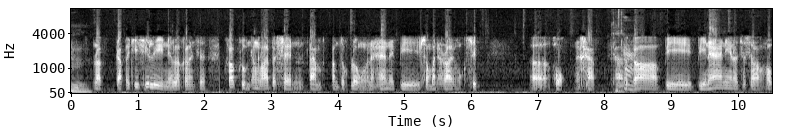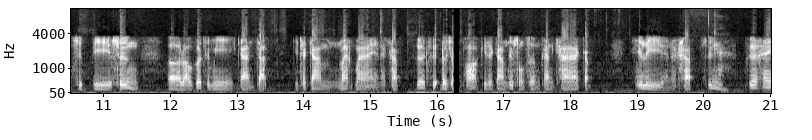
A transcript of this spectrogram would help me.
อืมำหรับกลับไปที่ชิลีเนี่ยเรากำลังจะครอบคลุมทั้ง100%ตามความตกลงนะฮะในปี 2560เอ่อ6นะครับครับ แล้วก็ปีปีหน้าเนี่ยเราจะฉลอง60ปี ซึ่งเอ่อเราก็จะมีการจัดกิจกรรมมากมายนะครับเพื่อเพื่อโดยเฉพาะกิจกรรมที่ส่งเสริมการค้ากับชิลีนะครับ ซึ่งค่ะเพื่อให้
